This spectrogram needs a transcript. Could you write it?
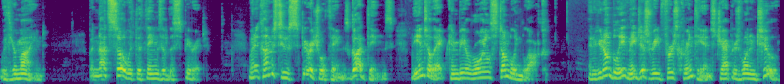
with your mind. But not so with the things of the Spirit. When it comes to spiritual things, God things, the intellect can be a royal stumbling block. And if you don't believe me, just read 1 Corinthians chapters 1 and 2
